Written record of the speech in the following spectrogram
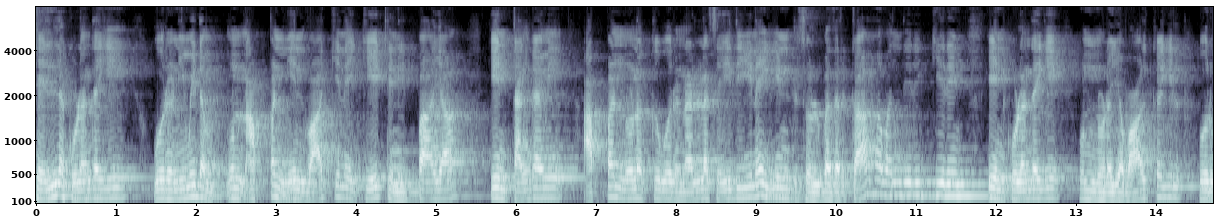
செல்ல குழந்தையே ஒரு நிமிடம் உன் அப்பன் என் வாக்கினை கேட்டு நிற்பாயா? என் தங்கமே அப்பன் உனக்கு ஒரு நல்ல செய்தியினை இன்று சொல்வதற்காக வந்திருக்கிறேன். என் குழந்தையே உன்னுடைய வாழ்க்கையில் ஒரு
